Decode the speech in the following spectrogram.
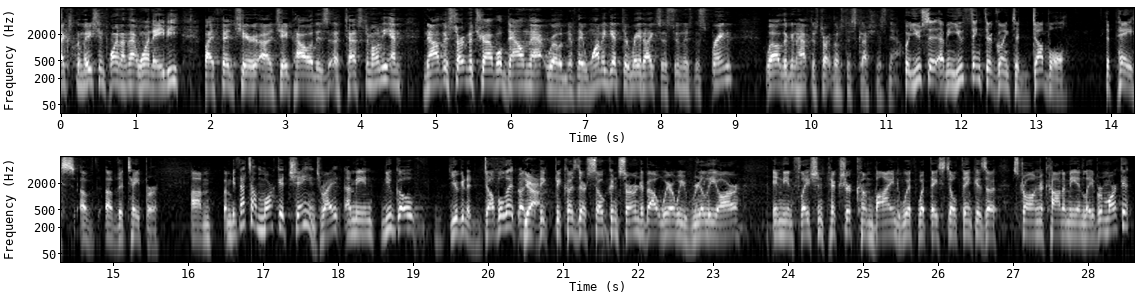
exclamation point on that 180 by Fed Chair uh, Jay Powell at his uh, testimony, and now they're starting to travel down that road. And if they want to get the rate hikes as soon as the spring, well, they're going to have to start those discussions now. But you said, I mean, you think they're going to double the pace of of the taper. Um, I mean, that's a market change, right? I mean, you go, you're going to double it yeah. because they're so concerned about where we really are in the inflation picture combined with what they still think is a strong economy and labor market?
